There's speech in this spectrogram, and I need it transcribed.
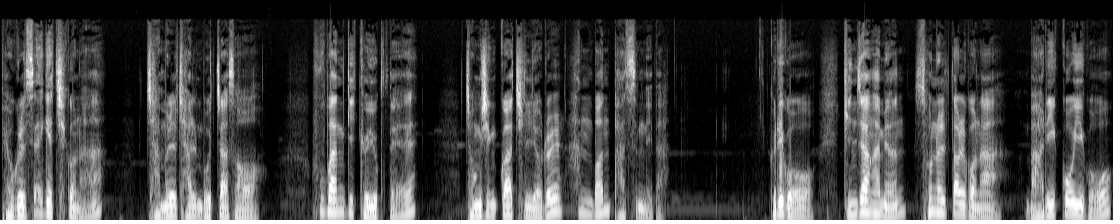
벽을 세게 치거나 잠을 잘 못 자서 후반기 교육 때 정신과 진료를 한 번 받습니다. 그리고 긴장하면 손을 떨거나 말이 꼬이고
